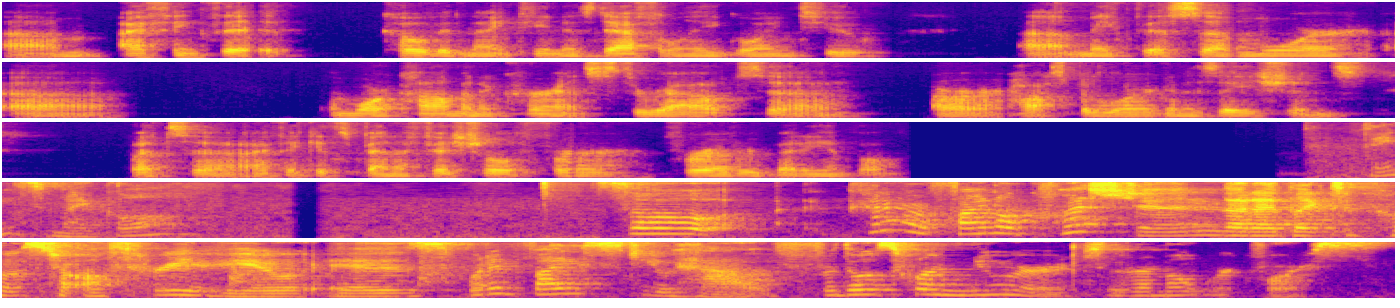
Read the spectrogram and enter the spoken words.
um, I think that COVID nineteen is definitely going to uh, make this a more uh, a more common occurrence throughout uh, our hospital organizations. But uh, I think it's beneficial for for everybody involved. Thanks, Michael. So, kind of a final question that I'd like to pose to all three of you is what advice do you have for those who are newer to the remote workforce?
